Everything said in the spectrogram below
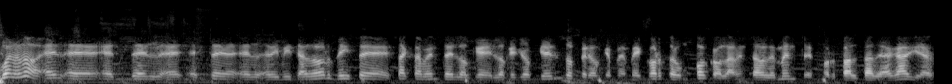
Bueno, no, el, eh, el, el- este, el, el imitador dice exactamente lo que lo que yo pienso, pero que me, me corta un poco, lamentablemente, por falta de agallas.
